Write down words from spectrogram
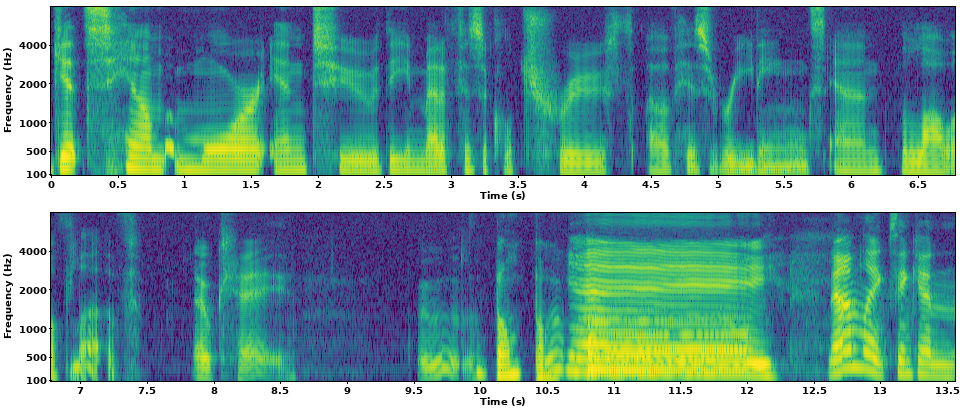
gets him more into the metaphysical truth of his readings and the law of love. Okay. Ooh. Bum, bum, Woo. bum. Yay. Now I'm like thinking.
